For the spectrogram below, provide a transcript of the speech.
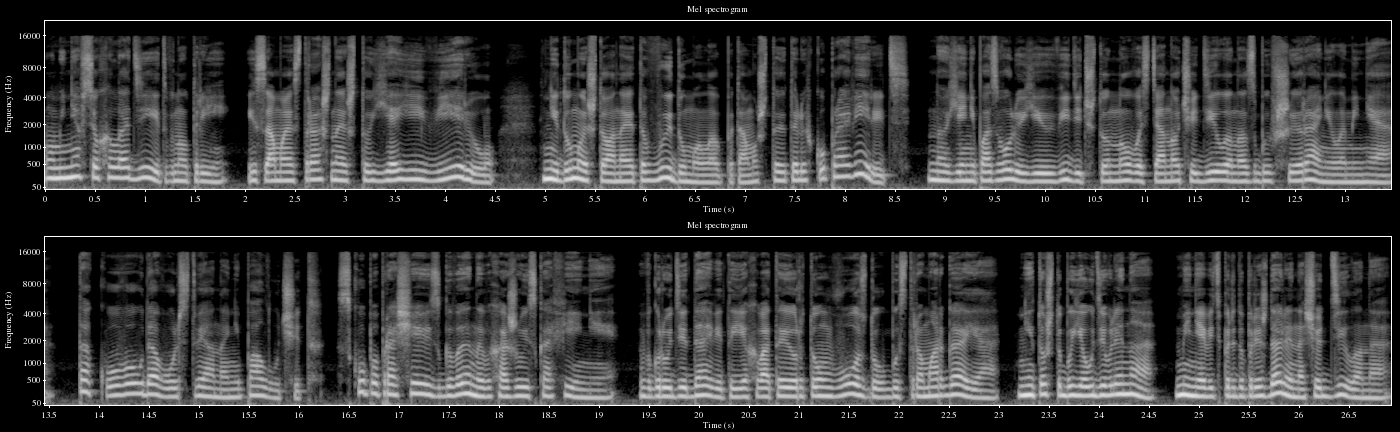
У меня все холодеет внутри. И самое страшное, что я ей верю. Не думаю, что она это выдумала, потому что это легко проверить. Но я не позволю ей увидеть, что новость о ночи Дилана с бывшей ранила меня. Такого удовольствия она не получит. Скупо прощаюсь с Гвен и выхожу из кофейни. В груди давит, и я хватаю ртом воздух, быстро моргая. Не то чтобы я удивлена. Меня ведь предупреждали насчет Дилана.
